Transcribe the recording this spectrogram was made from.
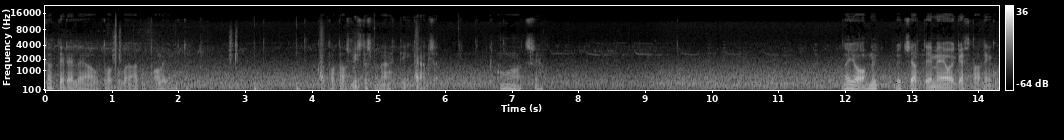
Sieltä edelleen autoa tulee aika paljon, mutta... Katsotaan, mistäs me nähtiinkään se Ruotsia. No joo, nyt, nyt sieltä ei mene oikeastaan niinku...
